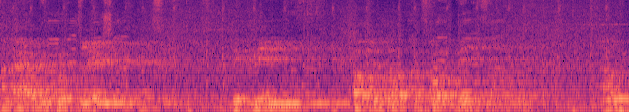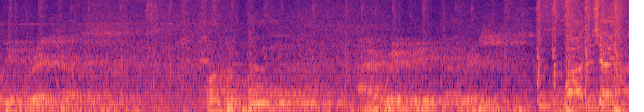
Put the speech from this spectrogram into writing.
And I will proclaim the name of the Lord before thee, and will be gracious unto whom I will be gracious. What change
